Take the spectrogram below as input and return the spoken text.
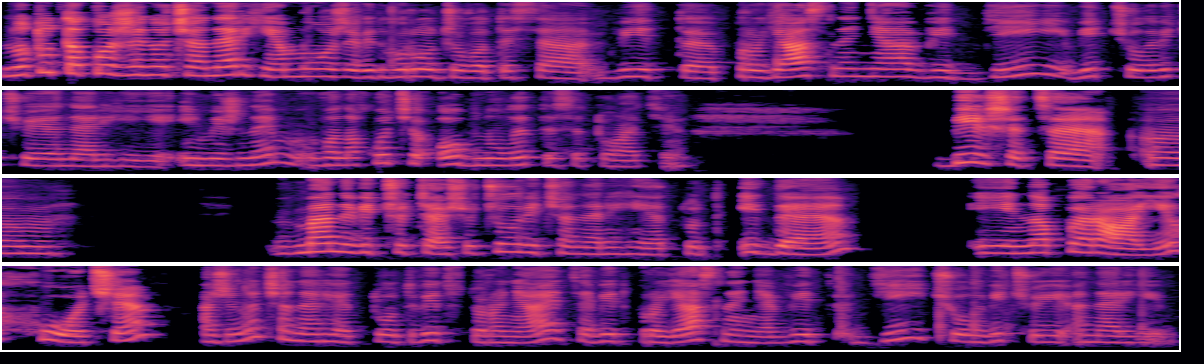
Ну тут також жіноча енергія може відгороджуватися від е, прояснення, від дій, від чоловічої енергії. І між ним вона хоче обнулити ситуацію. Більше це ем, в мене відчуття, що чоловіча енергія тут іде і напирає, хоче, а жіноча енергія тут відстороняється від прояснення, від дій чоловічої енергії,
